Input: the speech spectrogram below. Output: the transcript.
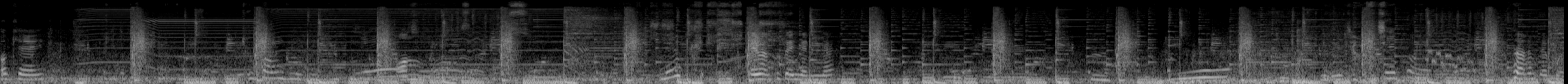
Okey. On. Eymen tut ellerini. Şey yapalım. Depoy.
